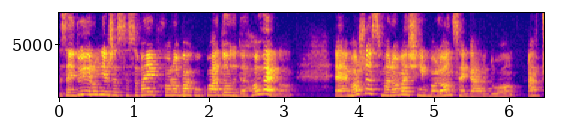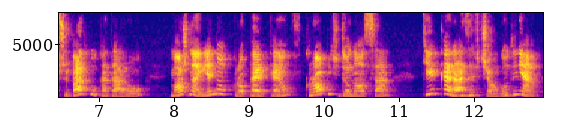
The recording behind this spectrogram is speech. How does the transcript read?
znajduje również zastosowanie w chorobach układu oddechowego. E, można smarować nim bolące gardło, a w przypadku kataru można jedną kropelkę wkropić do nosa kilka razy w ciągu dnia.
